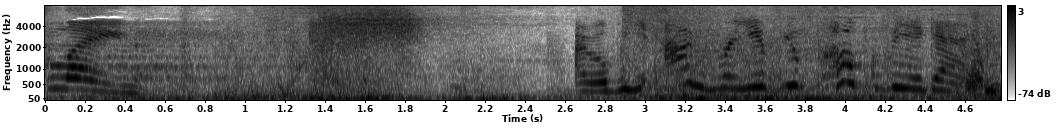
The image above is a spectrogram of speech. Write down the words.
Slain. I will be angry if you poke me again.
